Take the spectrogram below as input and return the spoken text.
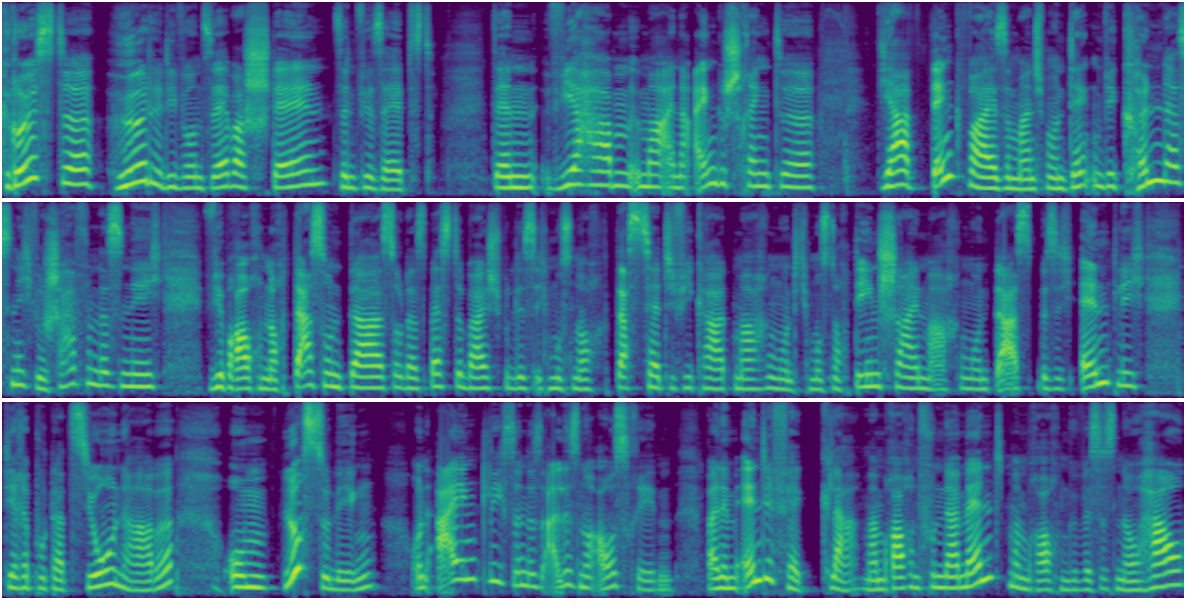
größte Hürde, die wir uns selber stellen, sind wir selbst. Denn wir haben immer eine eingeschränkte ja, Denkweise manchmal und denken, wir können das nicht, wir schaffen das nicht, wir brauchen noch das und das. Oder das beste Beispiel ist, ich muss noch das Zertifikat machen und ich muss noch den Schein machen und das, bis ich endlich die Reputation habe, um loszulegen. Und eigentlich sind das alles nur Ausreden. Weil im Endeffekt, klar, man braucht ein Fundament, man braucht ein gewisses Know-how,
